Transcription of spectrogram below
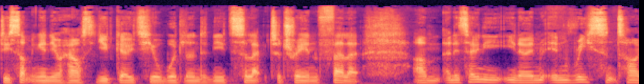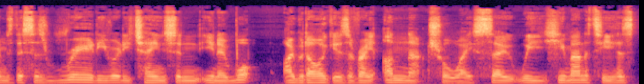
do something in your house, you'd go to your woodland and you'd select a tree and fell it. Um, and it's only, you know, in, in recent times, this has really, really changed. And, you know, what I would argue is a very unnatural way. So we humanity has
